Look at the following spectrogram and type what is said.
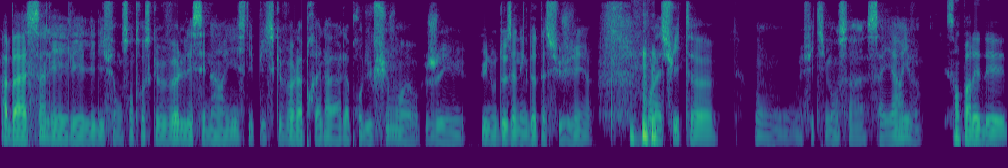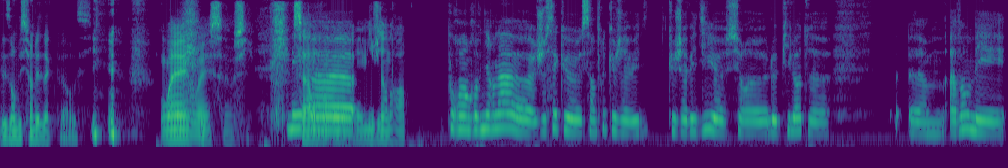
Ah bah ça, les, les, différences entre ce que veulent les scénaristes et puis ce que veulent après la, la production, euh, j'ai eu une ou deux anecdotes à ce sujet. Euh, pour la suite, effectivement, ça, ça y arrive. Sans parler des, des ambitions des acteurs aussi. Ouais, ouais, ça aussi. Mais ça, on, euh, y viendra. Pour en revenir là, euh, je sais que c'est un truc que j'avais que j'avais dit euh, sur le pilote avant, mais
